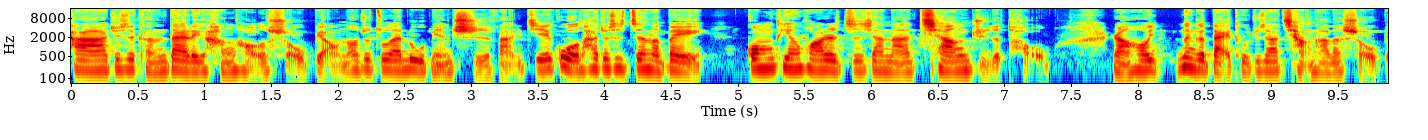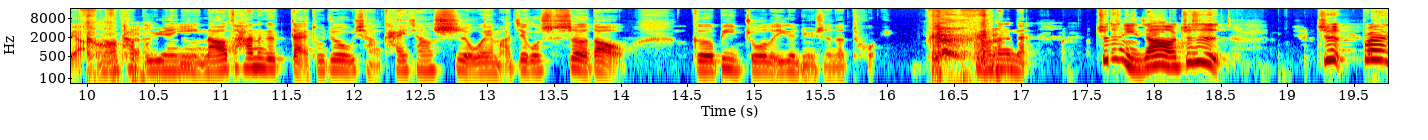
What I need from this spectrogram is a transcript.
他就是可能戴了一个很好的手表，然后就坐在路边吃饭，结果他就是真的被光天化日之下拿枪举着头，然后那个歹徒就是要抢他的手表，然后他不愿意，然后他那个歹徒就想开枪示威嘛，结果射到隔壁桌的一个女生的腿，然后那个男就是你知道，就是就是不然，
